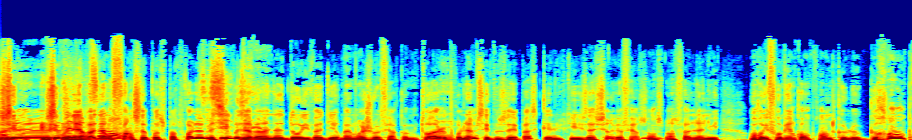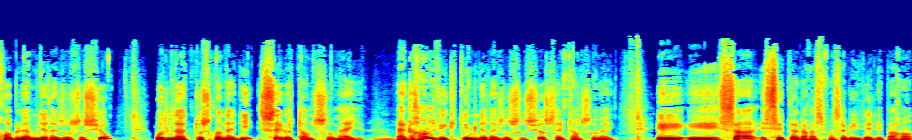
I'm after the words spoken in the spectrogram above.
mais si, le- si vous n'avez pas d'enfant, ça pose pas de problème. Si, mais si. si vous avez un ado, il va dire ben moi je veux faire comme toi. Ouais. Le problème, c'est que vous ne savez pas quelle utilisation il va faire son Mm. smartphone la nuit. Or, il faut bien comprendre que le grand problème des réseaux sociaux, au-delà de tout ce qu'on a dit, c'est le temps de sommeil. Mm. La grande victime des réseaux sociaux, c'est le temps de sommeil. Et, et ça, c'est à la responsabilité des parents,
